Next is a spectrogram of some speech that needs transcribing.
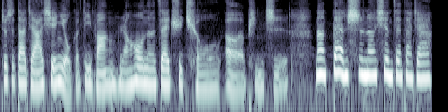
就是大家先有个地方，然后呢再去求呃品质。那但是呢，现在大家。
